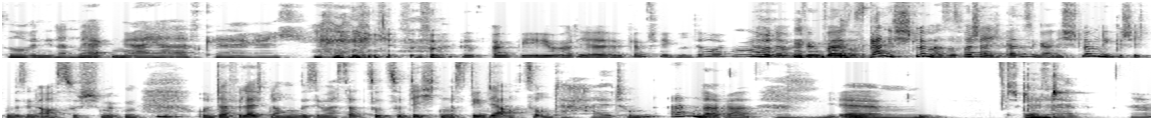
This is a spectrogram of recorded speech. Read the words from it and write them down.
so, wenn die dann merken, ah ja, das kann ja gar nicht, das ist irgendwie wird ja ganz viel gelogen, oder beziehungsweise es ist gar nicht schlimm, es ist wahrscheinlich, es ist gar nicht schlimm, die Geschichten ein bisschen auszuschmücken und da vielleicht noch ein bisschen was dazu zu dichten, das dient ja auch zur Unterhaltung anderer. Ähm, Stimmt. Deshalb. Ja.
